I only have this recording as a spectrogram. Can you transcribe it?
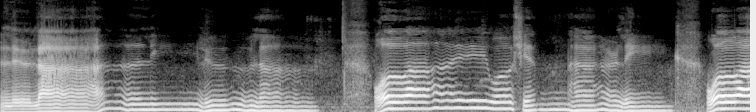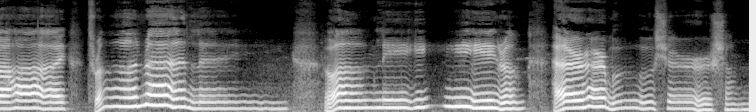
噜啦哈利噜啦。我爱我仙儿灵，我爱传人类，王里英容，儿儿母身上。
